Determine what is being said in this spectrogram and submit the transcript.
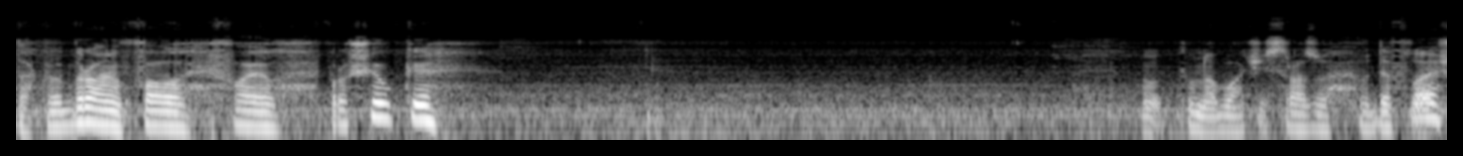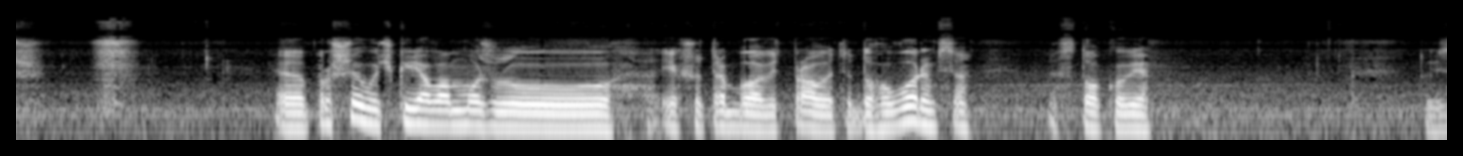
Так, вибираємо файл, файл прошивки. От вона бачить сразу в DFlash. Е, Прошивочки я вам можу, якщо треба відправити, договоримося стокові. Тобто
